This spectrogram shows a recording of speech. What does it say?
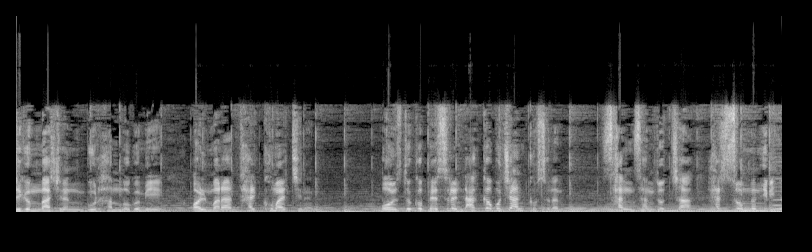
지금 마시는 물 한 모금이 얼마나 달콤할지는 몬스터급 베스를 낚아보지 않고서는 상상조차 할 수 없는 일이다.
